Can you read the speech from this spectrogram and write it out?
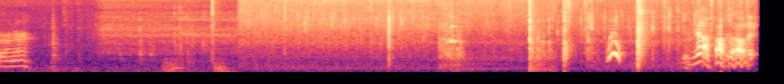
burner. Woo! Yeah, how about it?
